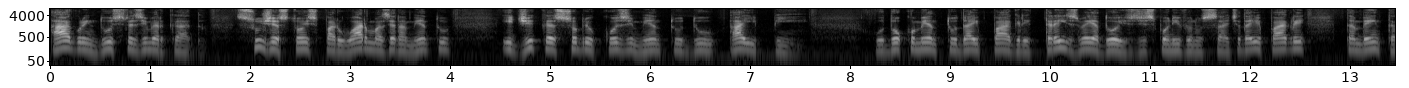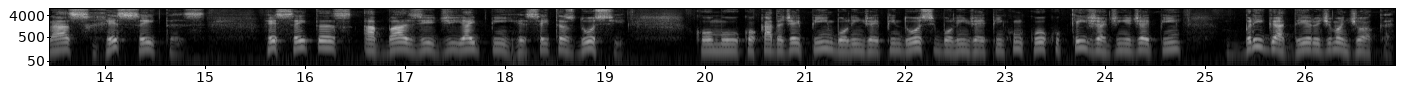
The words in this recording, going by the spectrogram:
agroindústrias e mercado, sugestões para o armazenamento e dicas sobre o cozimento do aipim. O documento da IPAGRE 362, disponível no site da IPAGRE, também traz receitas. Receitas à base de aipim, receitas doce, como cocada de aipim, bolinho de aipim doce, bolinho de aipim com coco, queijadinha de aipim, brigadeiro de mandioca,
